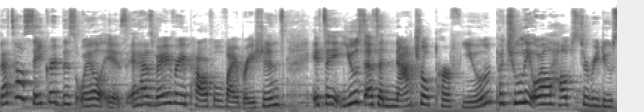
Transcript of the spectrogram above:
That's how sacred this oil is. It has very, very powerful vibrations. It's a, used as a natural perfume. Patchouli oil helps to reduce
